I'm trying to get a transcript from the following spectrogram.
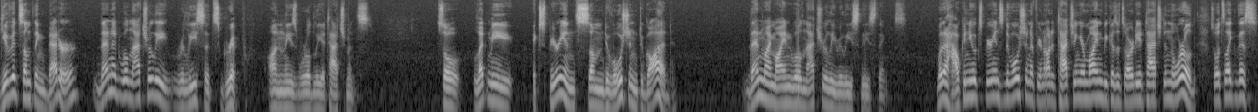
Give it something better, then it will naturally release its grip on these worldly attachments. So let me experience some devotion to God. Then my mind will naturally release these things. But how can you experience devotion if you're not attaching your mind because it's already attached in the world? So it's like this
